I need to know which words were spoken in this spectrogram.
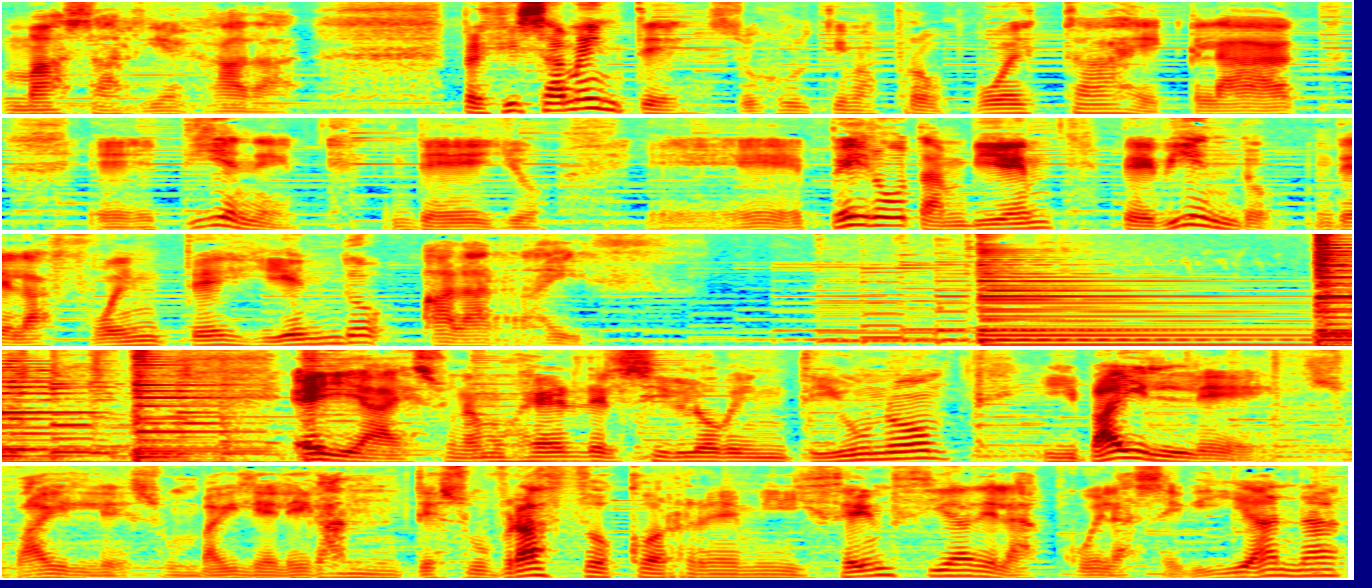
más arriesgadas. Precisamente sus últimas propuestas, ECLAC, eh, tiene de ello. Eh, pero también bebiendo de las fuentes, yendo a la raíz. Ella es una mujer del siglo XXI y baile, su baile es un baile elegante, sus brazos con reminiscencia de la escuela sevillana.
